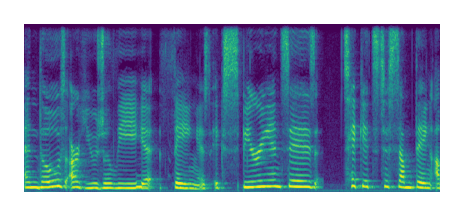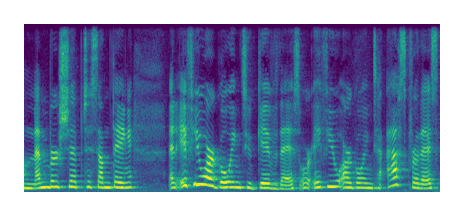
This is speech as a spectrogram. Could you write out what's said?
And those are usually things, experiences, tickets to something, a membership to something And if you are going to give this or if you are going to ask for this,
